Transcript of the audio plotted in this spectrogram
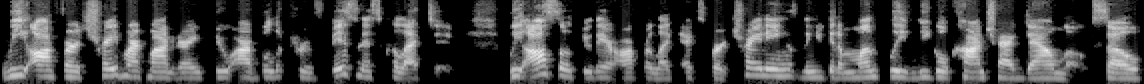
we offer trademark monitoring through our Bulletproof Business Collective. We also through there offer like expert trainings. Then you get a monthly legal contract download. So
